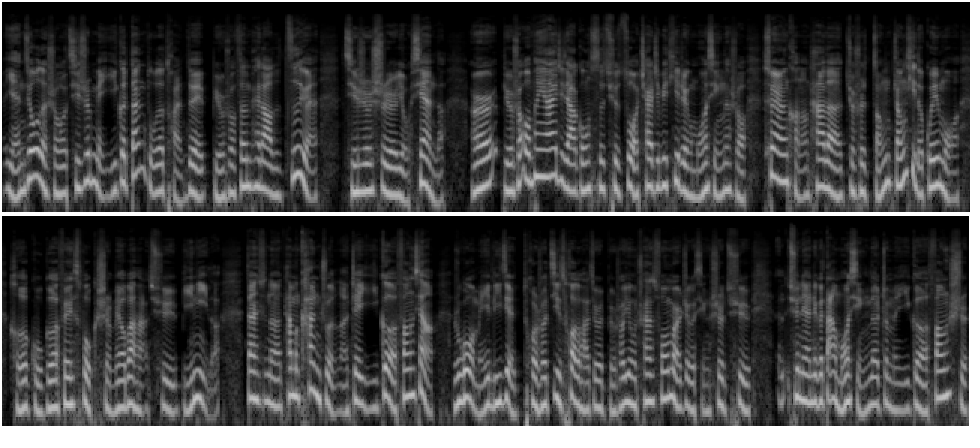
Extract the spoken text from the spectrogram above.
研究的时候，其实每一个单独的团队，比如说分配到的资源，其实是有限的。而比如说 OpenAI 这家公司去做 ChatGPT 这个模型的时候，虽然可能它的就是整整体的规模和谷歌、Facebook 是没有办法去比拟的，但是呢，他们看准了这一个方向。如果我没理解或者说记错的话，就是比如说用 Transformer 这个形式去训练这个大模型的这么一个方式，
